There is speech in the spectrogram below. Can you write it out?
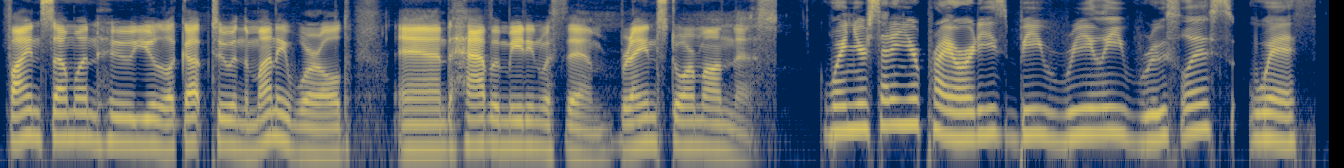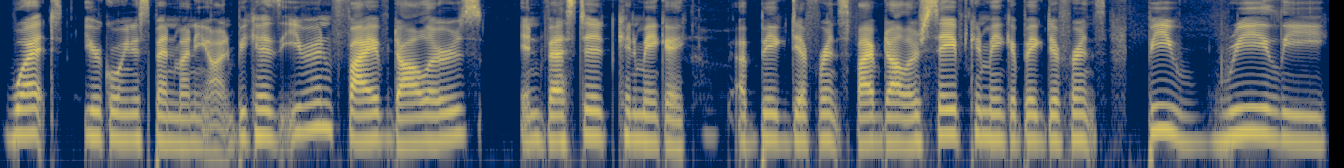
Find someone who you look up to in the money world and have a meeting with them. Brainstorm on this. When you're setting your priorities, be really ruthless with what you're going to spend money on because even $5 invested can make a, a big difference. $5 saved can make a big difference. Be really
